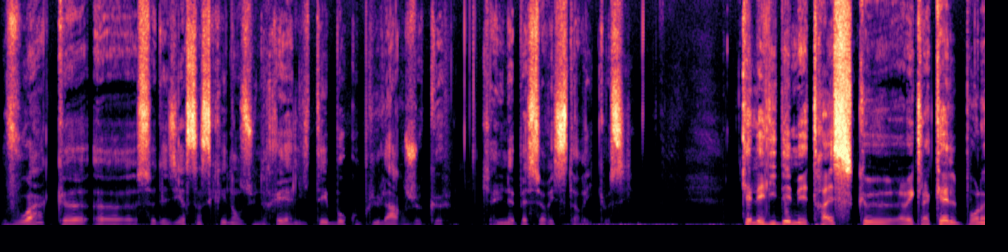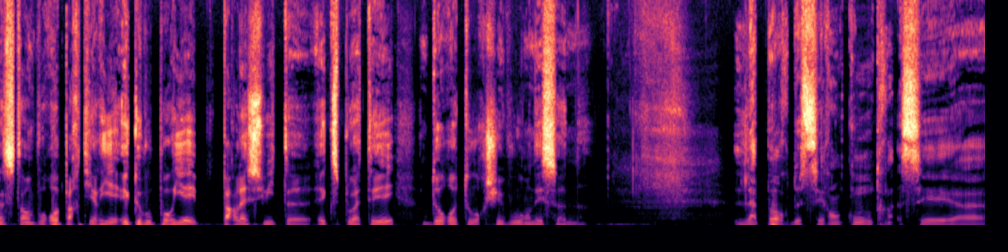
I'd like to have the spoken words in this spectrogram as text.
voient que euh, ce désir s'inscrit dans une réalité beaucoup plus large qu'eux, qui a une épaisseur historique aussi. Quelle est l'idée maîtresse avec laquelle pour l'instant vous repartiriez et que vous pourriez par la suite euh, exploiter de retour chez vous en Essonne? L'apport de ces rencontres, c'est, euh,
